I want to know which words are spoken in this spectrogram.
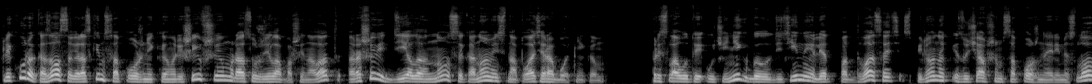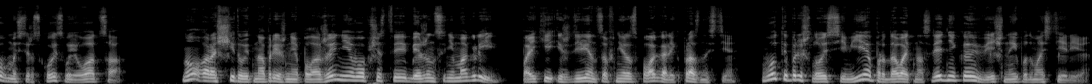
Кликур оказался городским сапожником, решившим, раз уж дела пошли на лад, расширить дело, но сэкономить на плате работникам. Пресловутый ученик был детиной лет под 20, с пеленок изучавшим сапожное ремесло в мастерской своего отца. Но рассчитывать на прежнее положение в обществе беженцы не могли, пайки иждивенцев не располагали к праздности. Вот и пришлось семье продавать наследника в вечные подмастерья.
